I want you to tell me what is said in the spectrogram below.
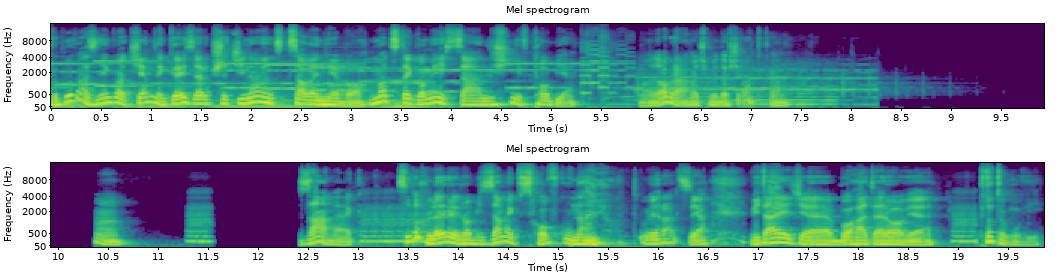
Wypływa z niego ciemny gejzer, przecinając całe niebo. Moc tego miejsca lśni w tobie. No dobra, chodźmy do środka. Hmm. Zamek. Co do cholery robi zamek w schowku namiotu? Racja. Witajcie, bohaterowie. Kto to mówi?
